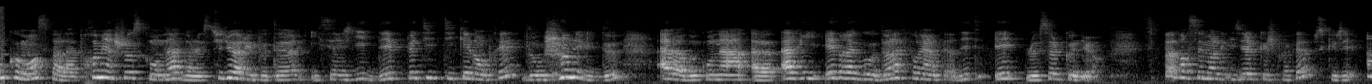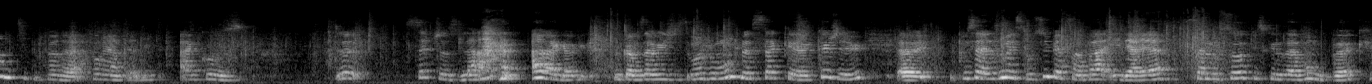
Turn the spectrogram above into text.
On commence par la première chose qu'on a dans le studio Harry Potter. Il s'agit des petits tickets d'entrée, donc j'en ai vu deux. Alors donc on a euh, Harry et Drago dans la forêt interdite et le sol conure. C'est pas forcément les visuels que je préfère puisque j'ai un petit peu peur de la forêt interdite à cause de cette chose là à Magog. Donc comme ça oui justement je vous montre le sac euh, que j'ai eu. Euh, plus sérieusement ils sont super sympas et derrière ça me sauve puisque nous avons Buck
